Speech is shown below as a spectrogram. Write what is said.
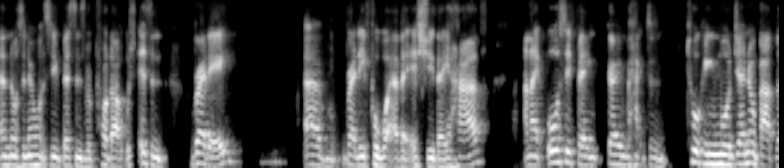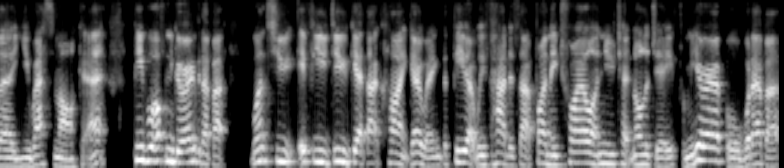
And also no one wants to do business with a product which isn't ready, um, ready for whatever issue they have. And I also think going back to talking more general about the US market, people often go over that. But once you, if you do get that client going, the feedback we've had is that finally trial a new technology from Europe or whatever,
